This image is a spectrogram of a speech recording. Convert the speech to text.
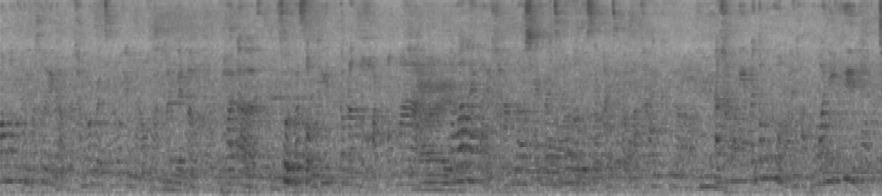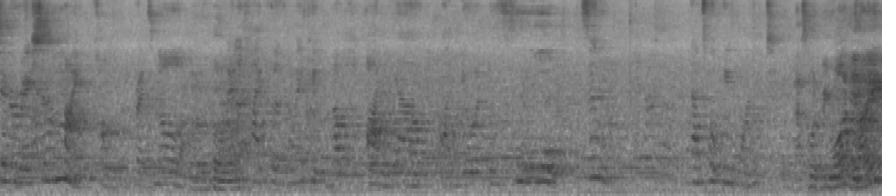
ต้องคุ้นเคยกับคำว่า retinol เป็นแบบเอ่อส่วนผสมที่กำลังฮอตมากใช่ๆเพราะว่าหลาย ๆ ครั้งเราใช้ retinol เรารู้สึกอาจจะแบบระคายเคืองแต่ครั้งนี้ไม่ต้องห่วงเลยค่ะ เพราะว่านี่คือ generation ใหม่ของ retinol เออไม่ระคายเคืองทำให้ผิวของเราอ่อนยาวอ่อนโยนดูฟูซึ่ง that's what we want That's what we want, right?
